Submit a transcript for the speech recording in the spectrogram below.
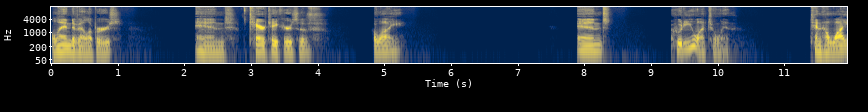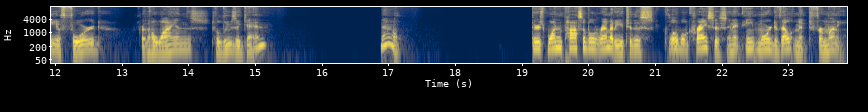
land developers and caretakers of Hawaii. And who do you want to win? Can Hawaii afford for the Hawaiians to lose again? No. There's one possible remedy to this global crisis, and it ain't more development for money.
